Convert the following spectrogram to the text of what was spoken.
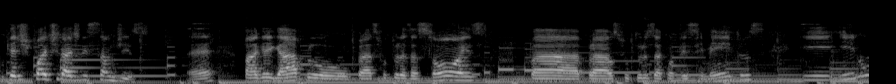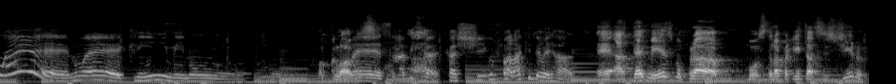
o que a gente pode tirar de lição disso, né? para agregar para as futuras ações, para os futuros acontecimentos. E, e, não é não é crime, não, não, não é, sabe, ah. castigo falar que deu errado. É até mesmo para mostrar para quem está assistindo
